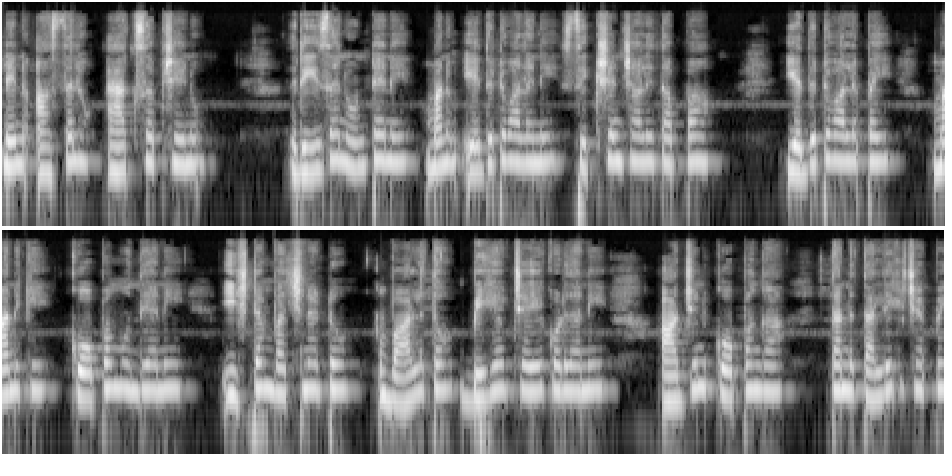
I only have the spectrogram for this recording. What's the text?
నేను అస్సలు యాక్సెప్ట్ చేయను. రీజన్ ఉంటేనే మనం ఎదుటి వాళ్ళని శిక్షించాలి తప్ప ఎదుటి వాళ్ళపై మనకి కోపం ఉంది అని ఇష్టం వచ్చినట్టు వాళ్ళతో బిహేవ్ చేయకూడదని అర్జున్ కోపంగా తన తల్లికి చెప్పి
